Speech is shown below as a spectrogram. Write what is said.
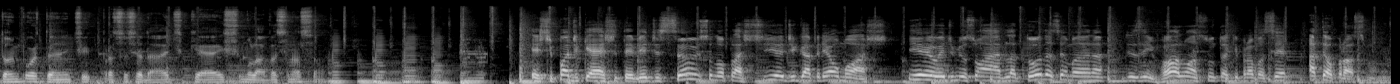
tão importante para a sociedade, que é estimular a vacinação. Este podcast teve edição e sonoplastia de Gabriel Mosch. E eu, Edmilson Ávila, toda semana desenrola um assunto aqui para você. Até o próximo.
